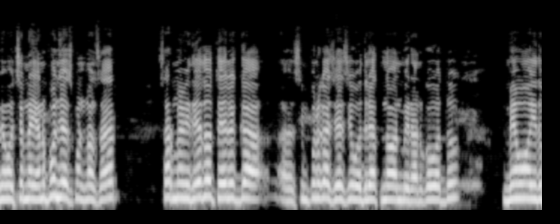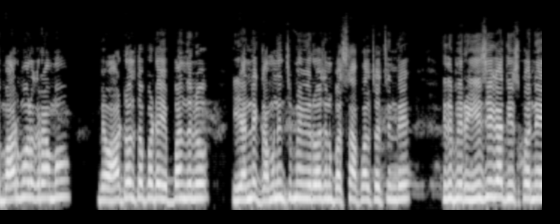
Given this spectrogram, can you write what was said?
మేము చిన్న ఎన్ఫోన్ చేసుకుంటున్నాం సార్. సార్ మేము ఇదేదో తేలిగ్గా సింపుల్గా చేసి వదిలేస్తున్నాం అని మీరు అనుకోవద్దు. మేము ఇది మారుమూల గ్రామం. మేము ఆటోలతో పడే ఇబ్బందులు ఇవన్నీ గమనించి మేము ఈ రోజున బస్సు ఆపాల్సి వచ్చింది. ఇది మీరు ఈజీగా తీసుకొని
